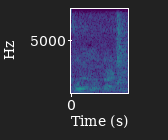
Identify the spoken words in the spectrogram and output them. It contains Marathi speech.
फोटो काढले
